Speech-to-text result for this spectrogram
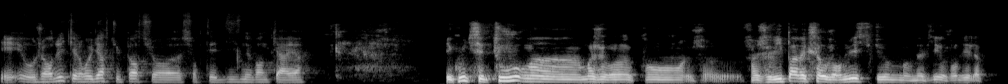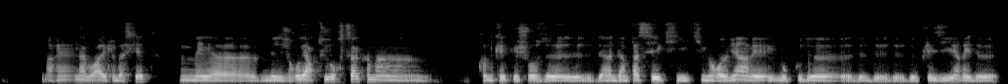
Et aujourd'hui, quel regard tu portes sur, sur tes 19 ans de carrière? Écoute, c'est toujours un. Moi, je, quand, je, enfin, je vis pas avec ça aujourd'hui. Si tu veux, ma vie aujourd'hui n'a rien à voir avec le basket, mais euh, mais je regarde toujours ça comme un comme quelque chose d'un passé qui, qui me revient avec beaucoup de, de, de, de plaisir et de,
